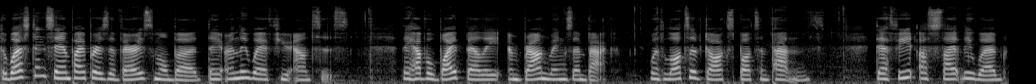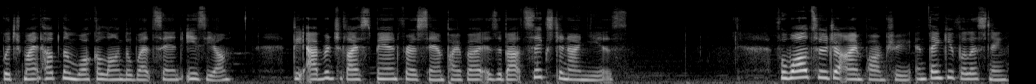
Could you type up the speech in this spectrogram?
The western sandpiper is a very small bird. They only weigh a few ounces. They have a white belly and brown wings and back, with lots of dark spots and patterns. Their feet are slightly webbed, which might help them walk along the wet sand easier. The average lifespan for a sandpiper is about six to nine years. For Wild Suzhou, I'm Palm Tree, and thank you for listening.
